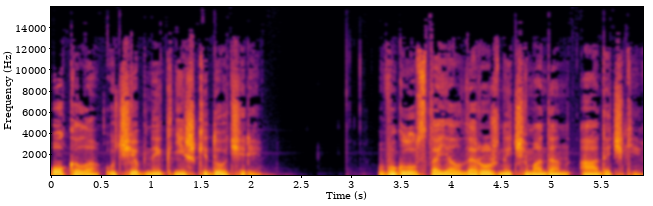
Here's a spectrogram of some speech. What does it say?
около учебные книжки дочери. Углу стоял дорожный чемодан Адочки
